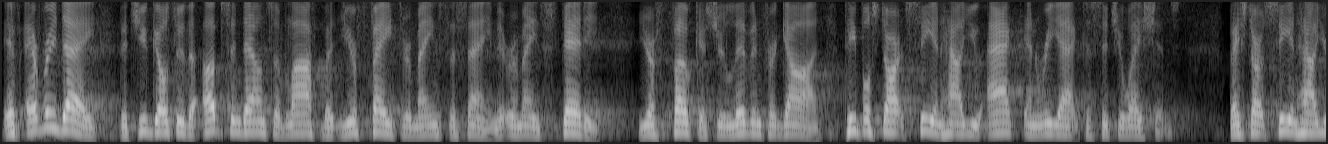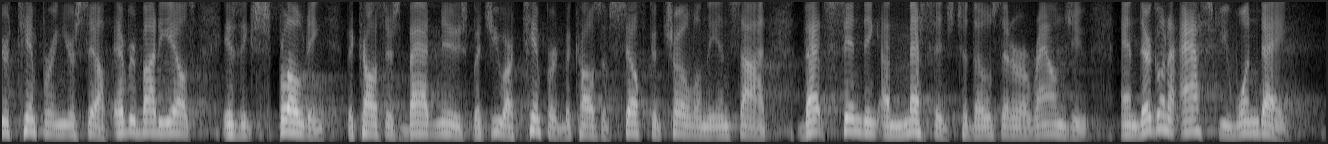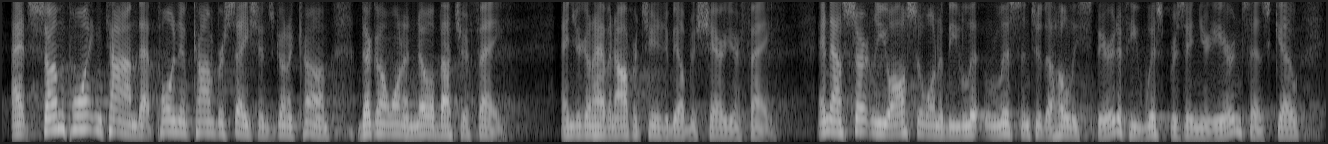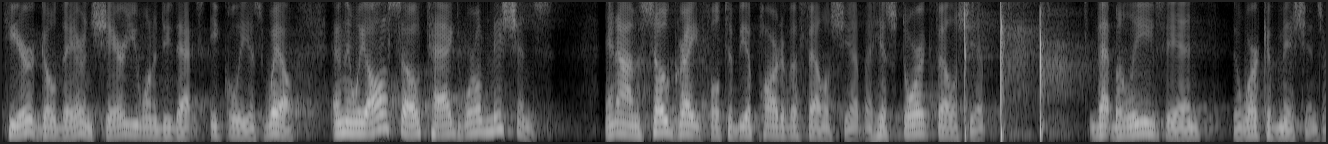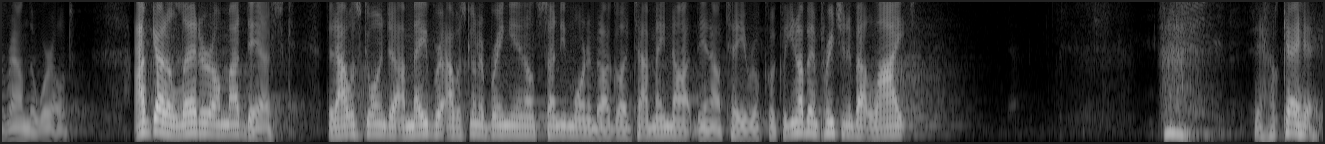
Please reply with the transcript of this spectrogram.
if every day that you go through the ups and downs of life, but your faith remains the same, it remains steady, you're focused, you're living for God, people start seeing how you act and react to situations. They start seeing how you're tempering yourself. Everybody else is exploding because there's bad news, but you are tempered because of self control on the inside. That's sending a message to those that are around you. And they're going to ask you one day, at some point in time, that point of conversation is going to come. They're going to want to know about your faith. And you're going to have an opportunity to be able to share your faith. And now, certainly, you also want to be li- listen to the Holy Spirit. If He whispers in your ear and says, "Go here, go there, and share," you want to do that equally as well. And then we also tagged world missions, and I'm so grateful to be a part of a fellowship, a historic fellowship that believes in the work of missions around the world. I've got a letter on my desk that I was going to, I, may, I was going to bring in on Sunday morning, but I'll go, I may not then. I'll tell you real quickly. You know, I've been preaching about light yeah, okay.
